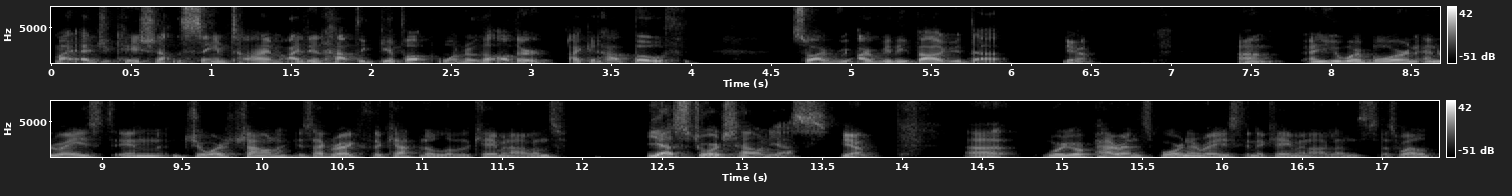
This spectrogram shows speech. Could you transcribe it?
my education at the same time. I didn't have to give up one or the other. I could have both. So I I really valued that. Yeah. Um, and you were born and raised in Georgetown, is that correct? The capital of the Cayman Islands. Yes, Georgetown. Yes. Yeah. Uh, were your parents born and raised in the Cayman Islands as well?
